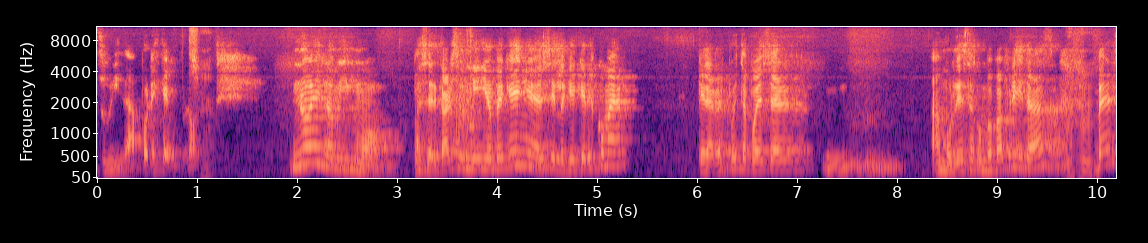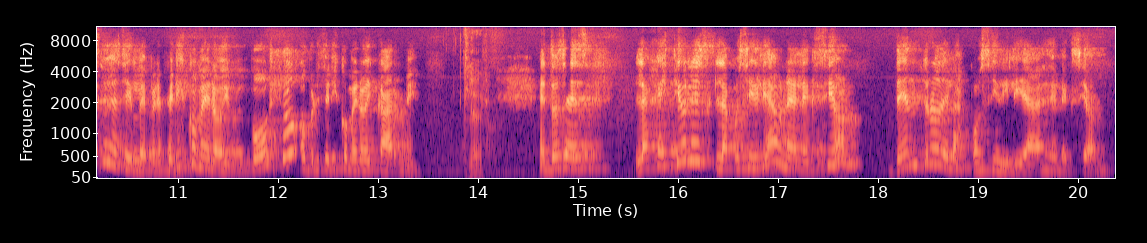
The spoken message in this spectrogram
su vida. Por ejemplo, no es lo mismo acercarse a un niño pequeño y decirle qué quieres comer, que la respuesta puede ser mm, hamburguesas con papas fritas, versus decirle, ¿preferís comer hoy pollo o preferís comer hoy carne? Claro. Entonces, la gestión es la posibilidad de una elección dentro de las posibilidades de elección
